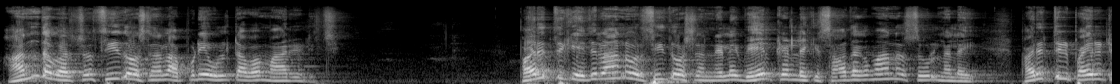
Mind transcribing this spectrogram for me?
அந்த வருஷம் சீதோஷனால் அப்படியே உள்டாவாக மாறிடுச்சு. பருத்திக்கு எதிரான ஒரு சீதோஷ்ண நிலை வேர்க்கடலைக்கு சாதகமான சூழ்நிலை. பருத்தி பயிரிட்ட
